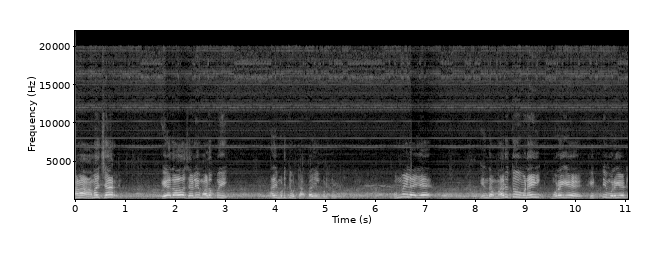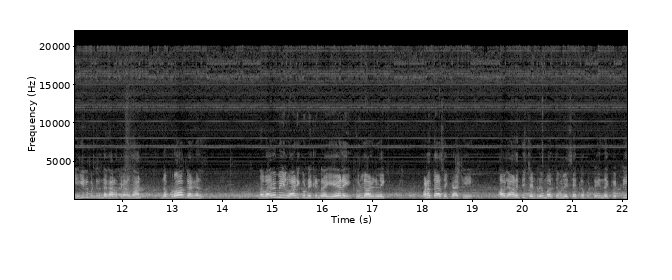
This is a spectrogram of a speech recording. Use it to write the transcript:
ஆனால் அமைச்சர் ஏதோ சொல்லி மலுப்பு அதை முடித்து விட்டார் பதில் முடித்து விட்டார். உண்மையிலேயே இந்த மருத்துவமனை முறைகே கிட்னி முறைகேட்டில் ஈடுபட்டிருந்த காரணத்தினால்தான் இந்த புரோக்கர்கள் இந்த வறுமையில் வாடிக்கொண்டிருக்கின்ற ஏழை தொழிலாளர்களை பணத்தாசை காட்டி அவளை அழைத்துச் சென்று மருத்துவமனையில் சேர்க்கப்பட்டு இந்த கெட்டி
